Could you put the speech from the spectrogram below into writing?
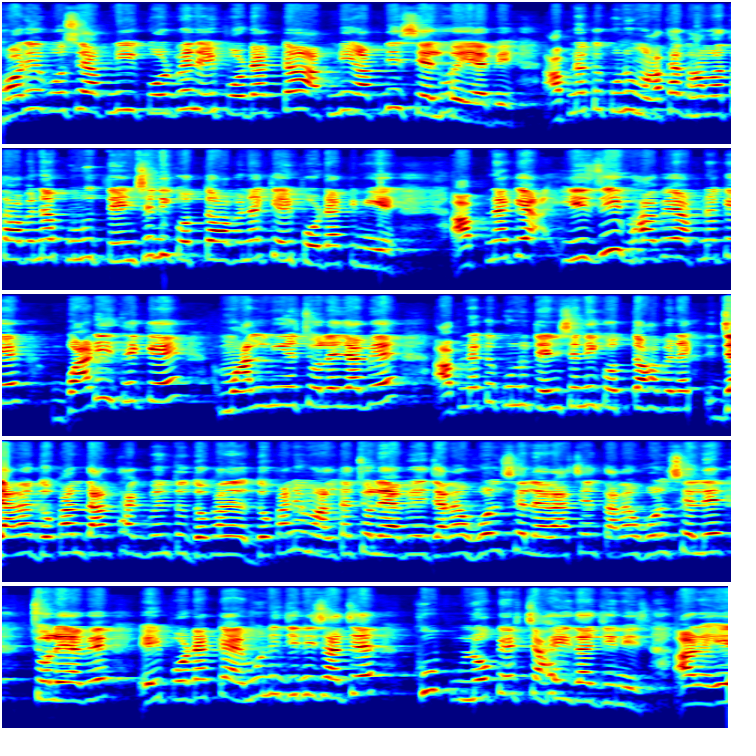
ঘরে বসে আপনি করবেন, এই প্রোডাক্টটা আপনি আপনি সেল হয়ে যাবে। আপনাকে কোনো মাথা ঘামাতে হবে না, কোনো টেনশনই করতে হবে না কি এই প্রোডাক্ট নিয়ে। আপনাকে ইজিভাবে আপনাকে বাড়ি থেকে মাল নিয়ে চলে যাবে, আপনাকে কোনো টেনশনই করতে হবে না। যারা দোকানদার থাকবেন তো দোকানে দোকানে মালটা চলে যাবে, যারা হোলসেলার আছেন তারা হোলসেলে চলে যাবে। এই প্রোডাক্টটা এমনই জিনিস আছে খুব লোকের চাহিদা জিনিস আর এ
